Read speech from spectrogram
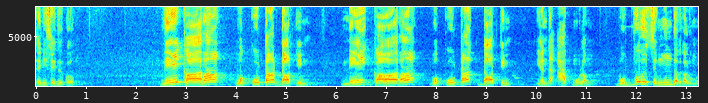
ரெடி செய்திருக்கிறோம். நேகாரா ஒக்கூட்டா டாட் இன். நேகாரா ஒக்கூட்டா டாட் இன் என்ற ஆப் மூலம் ஒவ்வொரு செங்குந்தர்களும்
